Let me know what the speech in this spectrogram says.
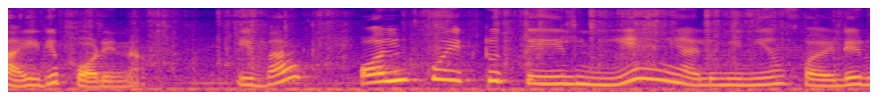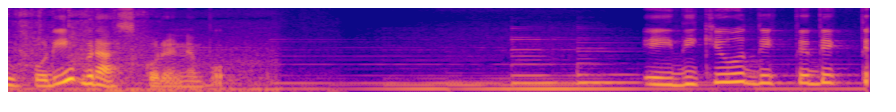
বাইরে পড়ে না। এবার অল্প একটু তেল নিয়ে এই অ্যালুমিনিয়াম ফয়েলের উপরই ব্রাশ করে নেব। এইদিকেও দেখতে দেখতে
